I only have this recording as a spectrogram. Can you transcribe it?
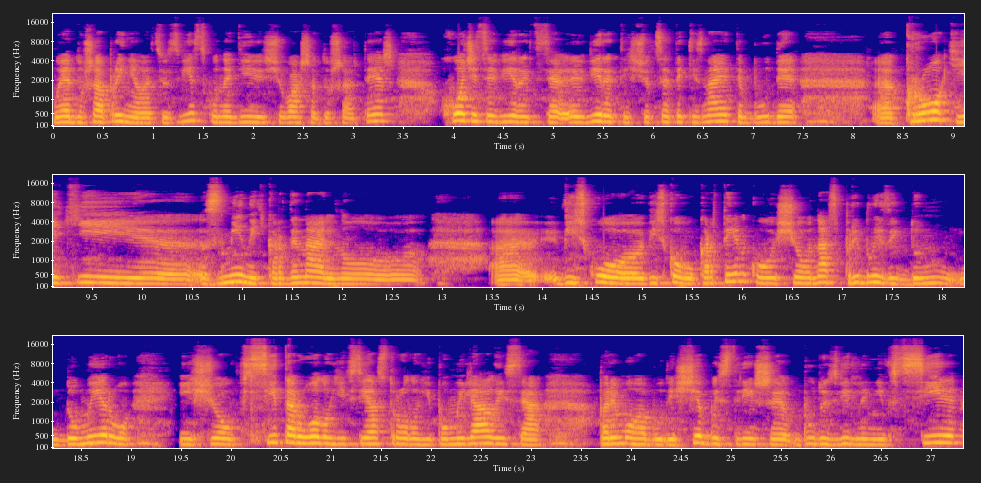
моя душа прийняла цю звістку. Надіюсь, що ваша душа теж. Хочеться вірити, вірити, що це таки, знаєте, буде е, крок, який е, змінить кардинально е, військову, військову картинку, що нас приблизить до, до миру, і що всі тарологи, всі астрологи помилялися. Перемога буде ще швидше, будуть звільнені всі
